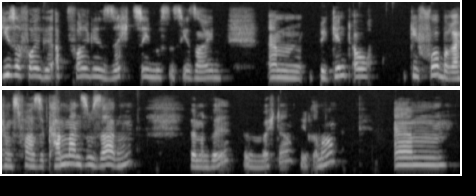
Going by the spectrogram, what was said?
dieser Folge, ab Folge 16 müsste es hier sein, ähm, beginnt auch die Vorbereitungsphase, kann man so sagen. Wenn man will, wenn man möchte, wie auch immer. Ähm,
